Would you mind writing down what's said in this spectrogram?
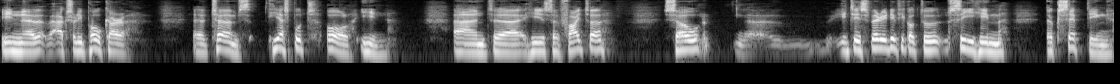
in uh, actually poker uh, terms, he has put all in. And uh, he is a fighter. So uh, it is very difficult to see him accepting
